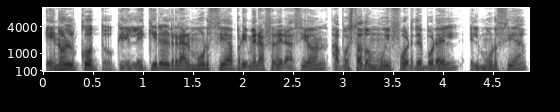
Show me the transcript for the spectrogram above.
Enol Coto, que le quiere el Real Murcia, primera federación, ha apostado muy fuerte por él, el Murcia,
